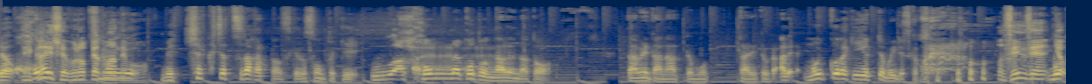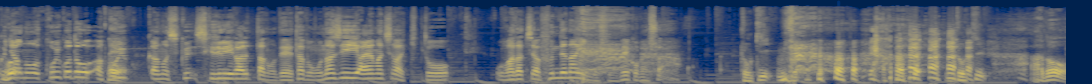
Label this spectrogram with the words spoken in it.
いや、でかいですよ、5、600万でも。めちゃくちゃ辛かったんですけど、その時。うわ、こんなことになるんだと。ダメだなって思ったりとか、あれ、もう一個だけ言ってもいいですか、これ。全然。逆にあの、こういうこと、あこういう、あの、しく、しくじりがあったので、多分同じ過ちはきっと、わだちは踏んでないんですよね、小林さん。ドキ、みたいな。ドキ。あの、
